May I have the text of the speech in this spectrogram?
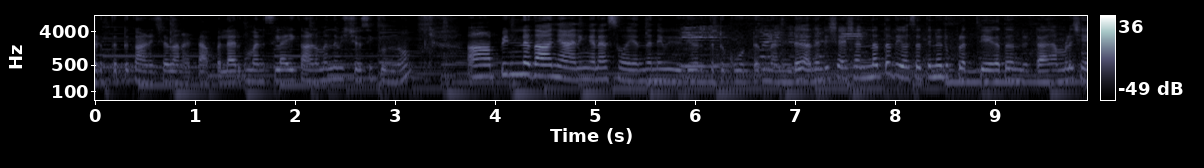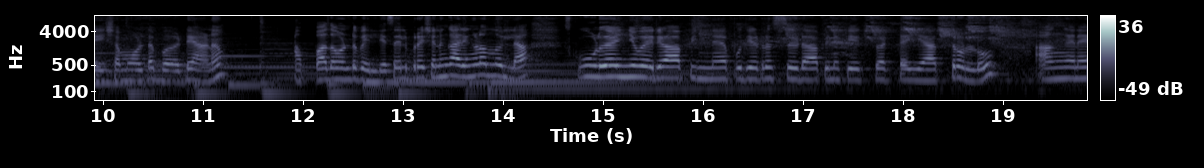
എടുത്തിട്ട് കാണിച്ചതാണ് കേട്ടോ അപ്പോൾ എല്ലാവർക്കും മനസ്സിലായി കാണുമെന്ന് വിശ്വസിക്കുന്നു. പിന്നെ ഇതാ ഞാനിങ്ങനെ സ്വയം തന്നെ വീഡിയോ എടുത്തിട്ട് കൂട്ടുന്നുണ്ട്. അതിന്റെ ശേഷം ഇന്നത്തെ ദിവസത്തിനൊരു പ്രത്യേകത ഉണ്ട് കേട്ടോ നമ്മൾ ശേഷമോളുടെ ബർത്ത്ഡേ ആണ്. അപ്പോൾ അതുകൊണ്ട് വലിയ സെലിബ്രേഷനും കാര്യങ്ങളൊന്നുമില്ല. സ്കൂൾ കഴിഞ്ഞ് വരിക പിന്നെ പുതിയ ഡ്രസ്സ് ഇടുക പിന്നെ കേക്ക് കട്ട് ചെയ്യുക അത്രേ ഉള്ളൂ. അങ്ങനെ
